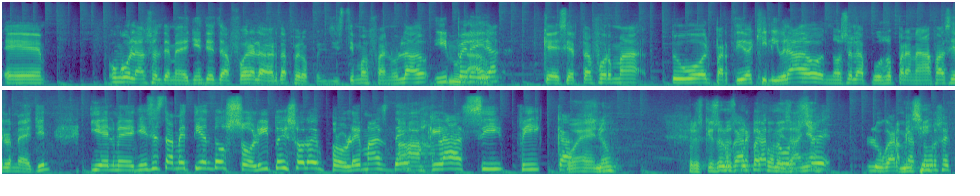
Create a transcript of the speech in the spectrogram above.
eh, un golazo el de Medellín desde afuera, la verdad, pero pues insistimos, fue anulado. Y Pereira, que de cierta forma tuvo el partido equilibrado, no se la puso para nada fácil el Medellín. Y el Medellín se está metiendo solito y solo en problemas de ah. clasificación. Bueno, pero es que eso no es culpa de Comesaña. Lugar a mí 14. Sí.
